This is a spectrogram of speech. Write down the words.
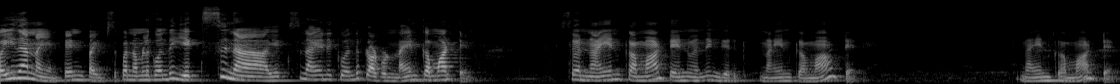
ஒய் தான் நைன் டென் பைப்ஸ் இப்போ நம்மளுக்கு வந்து எக்ஸ் எக்ஸ் நைனுக்கு வந்து ப்ளாட் பண்ணணும். Nine comma ten so nine comma ten வந்து இங்கே இருக்குது nine comma ten nine comma ten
